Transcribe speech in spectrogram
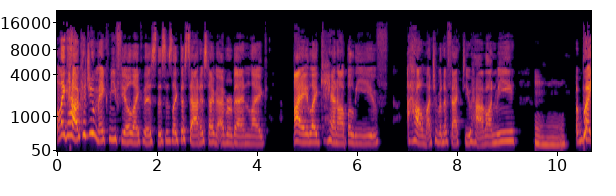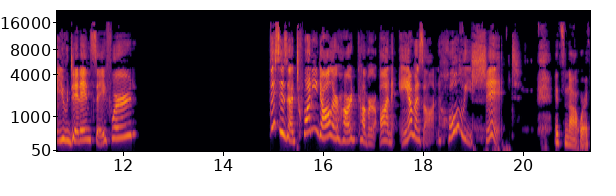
like how could you make me feel like this? This is like the saddest i've ever been. Like i like cannot believe how much of an effect you have on me. Hmm but you didn't safe word? This is a $20 hardcover on amazon. Holy shit It's not worth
